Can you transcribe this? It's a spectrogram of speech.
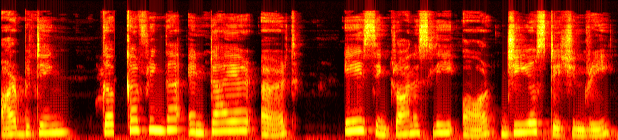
orbiting, covering the entire Earth, asynchronously or geostationary,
